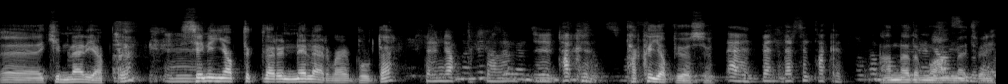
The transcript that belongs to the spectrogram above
e, kimler yaptı? Senin yaptıkların neler var burada? Benim yaptıklarım e, takı. Takı yapıyorsun. Evet ben dersim takı. Anladım Muhammed Bey.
